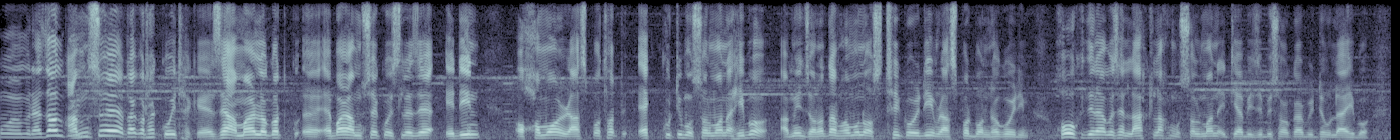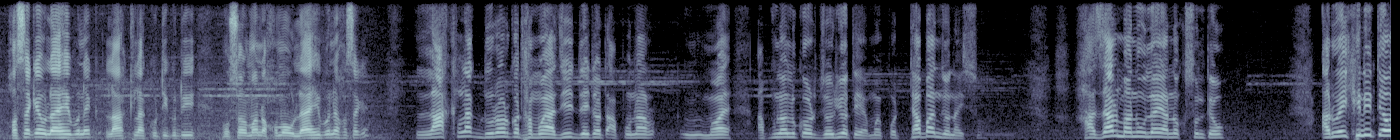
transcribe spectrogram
কৰিম- আমচুৱে এটা কথা কৈ থাকে যে আমাৰ লগত এবাৰ আমচুৱে কৈছিলে যে এদিন অসমৰ ৰাজপথত এক কোটি মুছলমান আহিব আমি জনতা ভ্ৰমণ অস্থিৰ কৰি দিম ৰাজপথ বন্ধ কৰি দিম। সৌ সিদিনা কৈছে লাখ লাখ মুছলমান এতিয়া বিজেপি চৰকাৰৰ বিৰুদ্ধে ওলাই আহিব। সঁচাকৈ ওলাই আহিবনে লাখ লাখ কোটি কোটি মুছলমান অসমৰ ওলাই আহিবনে সঁচাকৈ? লাখ লাখ দূৰৰ কথা মই আজিৰ ডেটত আপোনাৰ মই আপোনালোকৰ জৰিয়তে মই প্ৰত্যাহ্বান জনাইছোঁ। হাজাৰ মানুহ ওলাই আনকচোন তেওঁ। আৰু এইখিনি তেওঁ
